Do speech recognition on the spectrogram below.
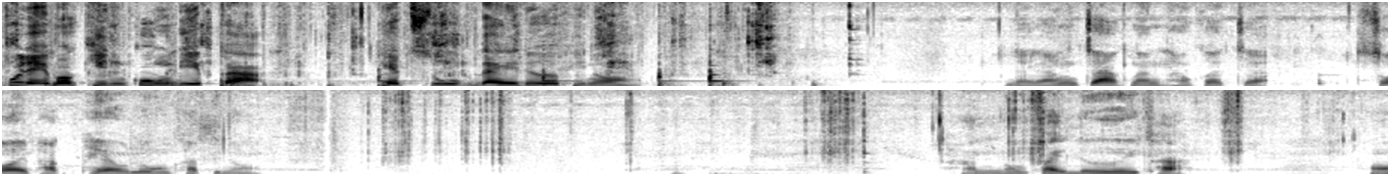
ผู้ใดบ่กินกุ้งดิบกะเฮ็ดสุกได้เด้อพี่น้องแล้วหลังจากนั้นเฮาก็จะซอยผักแพ้วลงค่ะพี่น้อง หั่นลงไปเลยค่ะ หอ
